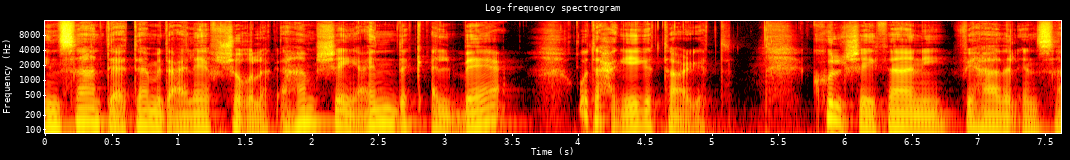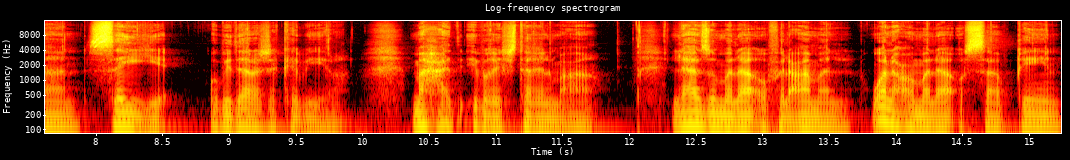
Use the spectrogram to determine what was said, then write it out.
إنسان تعتمد عليه في شغلك. أهم شيء عندك البيع وتحقيق التارجت كل شيء ثاني في هذا الإنسان سيء وبدرجة كبيرة. ما حد يبغى يشتغل معاه. لا زملائه في العمل ولا عملائه السابقين.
